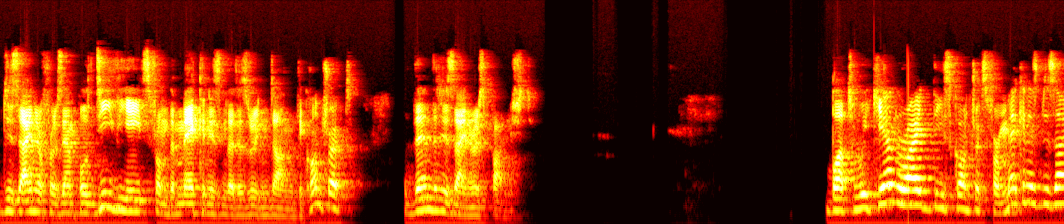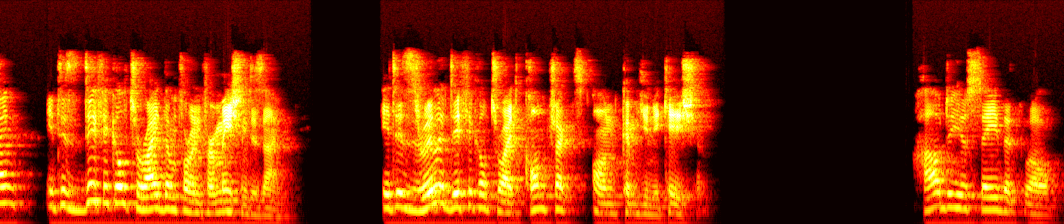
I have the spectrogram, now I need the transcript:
designer, for example, deviates from the mechanism that is written down in the contract, then the designer is punished. But we can write these contracts for mechanism design. It is difficult to write them for information design. It is really difficult to write contracts on communication. How do you say that, well,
